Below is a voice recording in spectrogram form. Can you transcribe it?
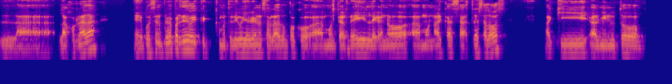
la, jornada. Eh, pues en el primer partido, como te digo, ya habíamos hablado un poco, a Monterrey le ganó a Monarcas a 3 a 2. Aquí al minuto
